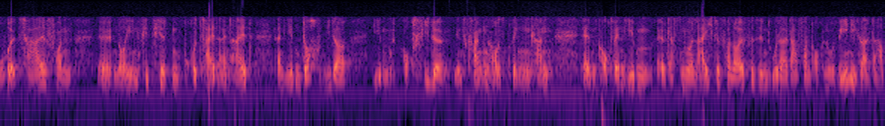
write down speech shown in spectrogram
hohe Zahl von äh, Neuinfizierten pro Zeiteinheit dann eben doch wieder eben auch viele ins Krankenhaus bringen kann, ähm, auch wenn eben äh, das nur leichte Verläufe sind oder davon auch nur weniger da,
